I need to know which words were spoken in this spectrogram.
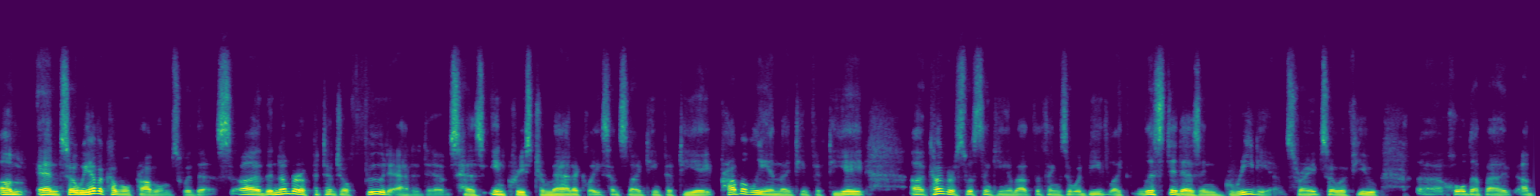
Um, and so we have a couple of problems with this. Uh, the number of potential food additives has increased dramatically since 1958. Probably in 1958, uh, Congress was thinking about the things that would be like listed as ingredients, right? So if you uh, hold up a, a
